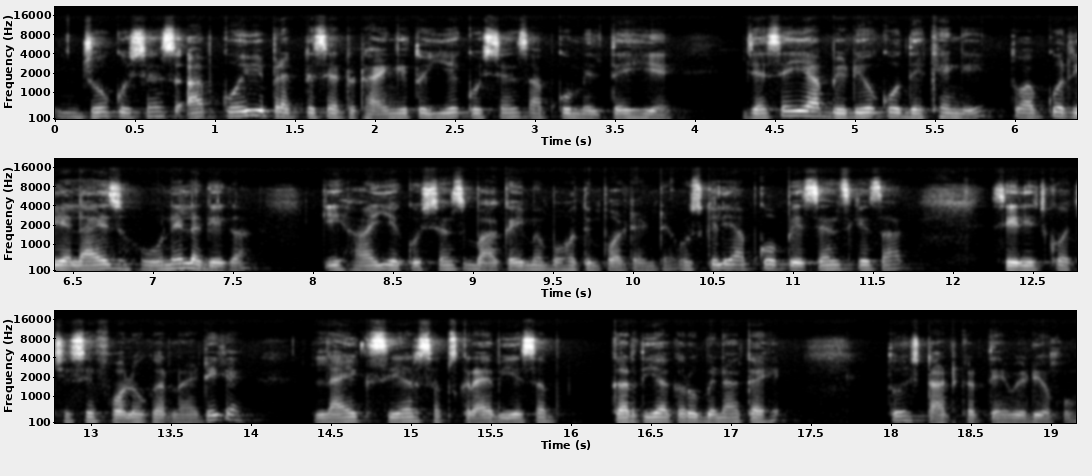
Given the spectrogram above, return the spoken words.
जो क्वेश्चंस आप कोई भी प्रैक्टिस सेट उठाएँगे तो ये क्वेश्चंस आपको मिलते ही हैं। जैसे ही आप वीडियो को देखेंगे तो आपको रियलाइज़ होने लगेगा कि हाँ ये क्वेश्चंस वाकई में बहुत इंपॉर्टेंट है। उसके लिए आपको पेशेंस के साथ सीरीज़ को अच्छे से फॉलो करना है, ठीक है? लाइक शेयर सब्सक्राइब ये सब कर दिया करो बिना कहे। तो स्टार्ट करते हैं वीडियो को।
